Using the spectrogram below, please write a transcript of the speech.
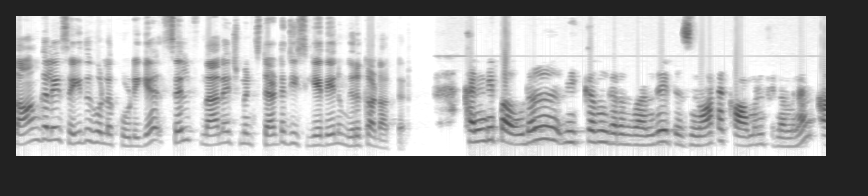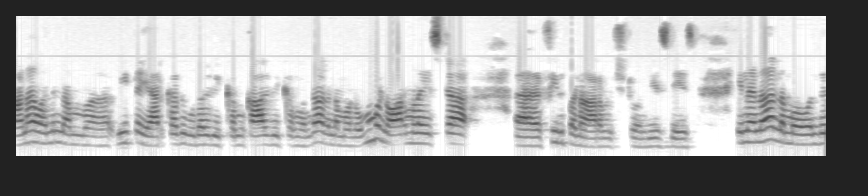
தாங்களே செய்து கொள்ளக்கூடிய செல்ஃப் மேனேஜ்மெண்ட் ஸ்ட்ராட்டஜிஸ் ஏதேனும் இருக்கா டாக்டர்? கண்டிப்பா உடல் வீக்கம்ங்கிறது வந்து it is not a common phenomenon ஆனா வந்து நம்ம வீட்ல யாருக்காவது உடல் வீக்கம் கால் வீக்கம் வந்து அதை நம்ம ரொம்ப நார்மலைஸ்டா ஃபீல் பண்ண ஆரம்பிச்சிட்டோம் தீஸ் டேஸ் என்னன்னா நம்ம வந்து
